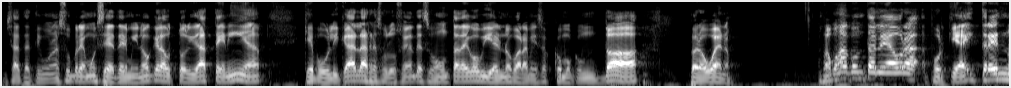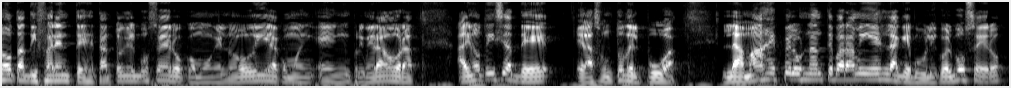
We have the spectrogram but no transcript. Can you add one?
o sea, hasta el Tribunal Supremo, y se determinó que la autoridad tenía que publicar las resoluciones de su Junta de Gobierno. Para mí eso es como que un da, pero bueno, Vamos a contarle ahora, porque hay tres notas diferentes, tanto en el vocero como en el nuevo día, como en, primera hora. Hay noticias de el asunto del PUA. La más espeluznante para mí es la que publicó el vocero,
